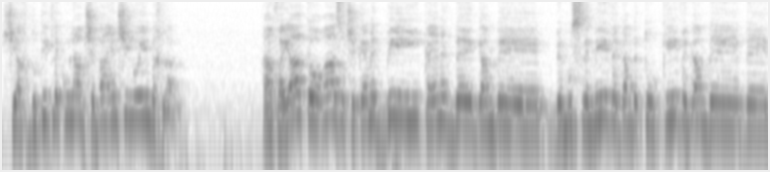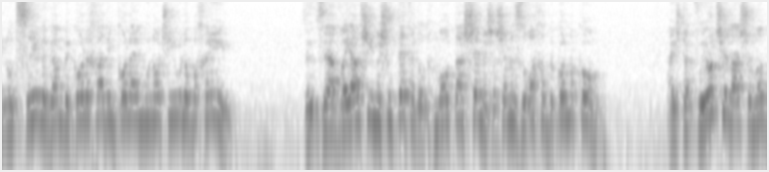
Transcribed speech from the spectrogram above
שהיא אחדותית לכולם, שבה אין שינויים בכלל. ההוויה הטהורה הזאת שקיימת בי, קיימת גם במוסלמי וגם בטורקי וגם בנוצרי וגם בכל אחד עם כל האמונות שיהיו לו בחיים. זה הוויה שהיא משותפת, עוד כמו אותה שמש, השמש זורחת בכל מקום. ההשתקפויות שלה שונות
